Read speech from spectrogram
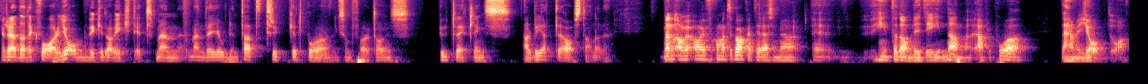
räddade kvar jobb, vilket var viktigt. Men, men det gjorde inte att trycket på liksom, företagens utvecklingsarbete avstannade. Men om vi, om vi får komma tillbaka till det som jag eh, hintade om lite innan, apropå det här med jobb då.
